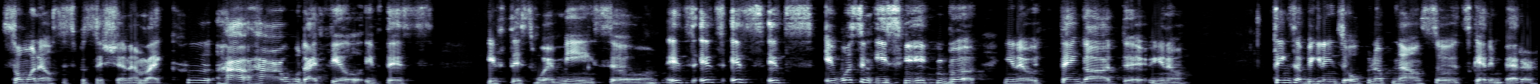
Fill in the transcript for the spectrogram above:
someone else's position. I'm like, who, how how would I feel if this if this were me? So it's it's it's it's it wasn't easy, but you know, thank God that you know things are beginning to open up now, so it's getting better.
